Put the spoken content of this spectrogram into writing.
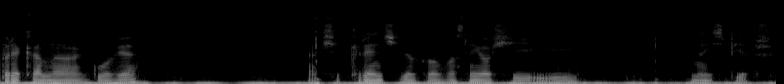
breka na głowie. Jak się kręci dookoła własnej osi i... No i spieprzył.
